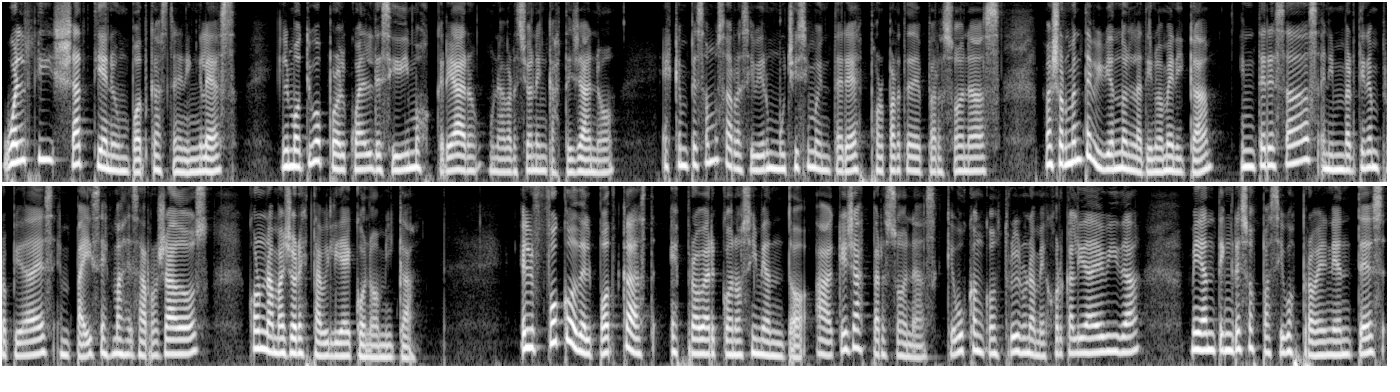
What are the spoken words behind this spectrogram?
Wealthy ya tiene un podcast en inglés y el motivo por el cual decidimos crear una versión en castellano es que empezamos a recibir muchísimo interés por parte de personas mayormente viviendo en Latinoamérica interesadas en invertir en propiedades en países más desarrollados con una mayor estabilidad económica. El foco del podcast es proveer conocimiento a aquellas personas que buscan construir una mejor calidad de vida mediante ingresos pasivos provenientes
